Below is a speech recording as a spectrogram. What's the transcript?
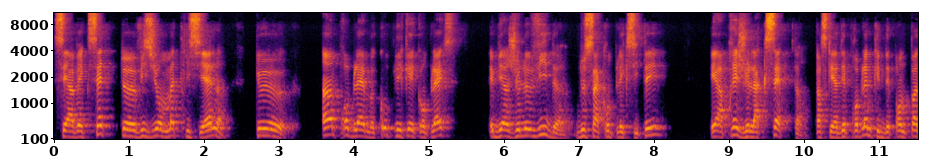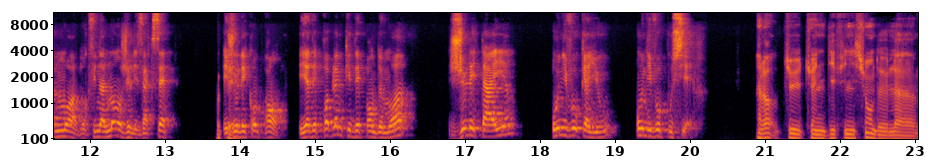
c'est avec cette euh, vision matricielle que un problème compliqué, complexe, eh bien, je le vide de sa complexité et après, je l'accepte parce qu'il y a des problèmes qui ne dépendent pas de moi. Donc finalement, je les accepte et je les comprends. il y a des problèmes qui dépendent de moi, je les taille au niveau caillou, au niveau poussière. Alors, tu, tu as une définition de la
